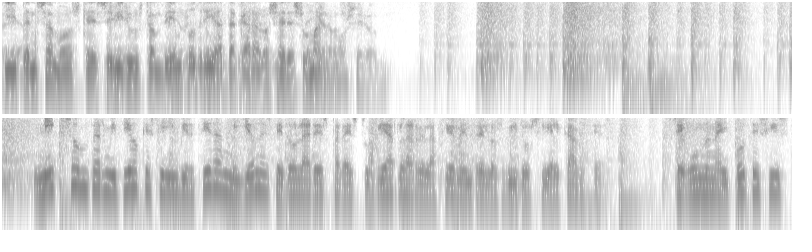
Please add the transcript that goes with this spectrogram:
Y pensamos que ese virus también podría atacar a los seres humanos. Nixon permitió que se invirtieran millones de dólares para estudiar la relación entre los virus y el cáncer. Según una hipótesis,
